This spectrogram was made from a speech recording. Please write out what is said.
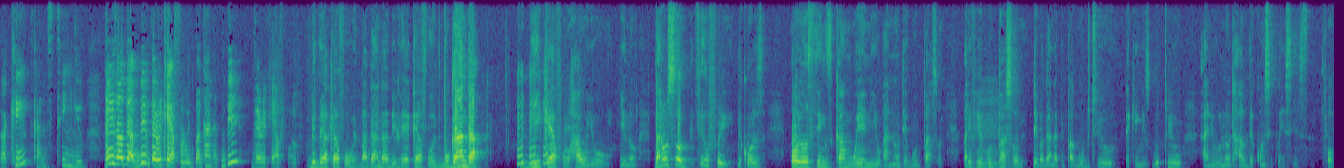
the king can sting you. Guys out there, be very careful with Baganda. Be very careful. Be very careful with Baganda. Be very careful with Buganda. be careful how you you know, but also feel free because all those things come when you are not a good person. But if you're a good mm. person, the Baganda people are good to you. The king is good to you, and you will not have the consequences of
